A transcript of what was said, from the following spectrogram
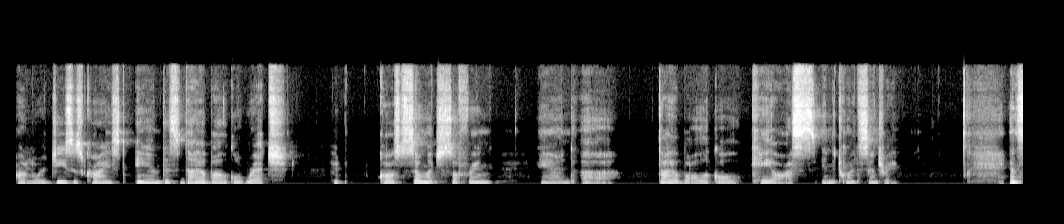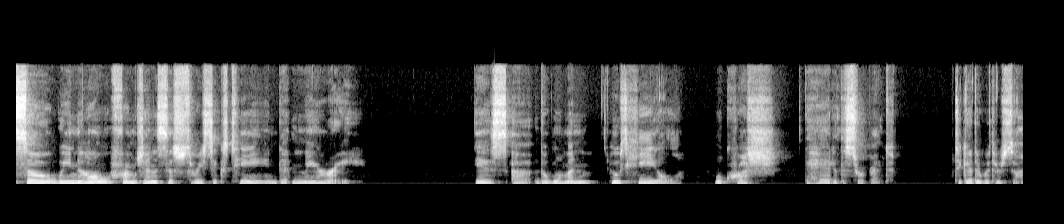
our Lord Jesus Christ and this diabolical wretch who caused so much suffering and uh, diabolical chaos in the 20th century. And so we know from Genesis 3:16 that Mary is uh, the woman whose heel will crush the head of the serpent together with her son.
